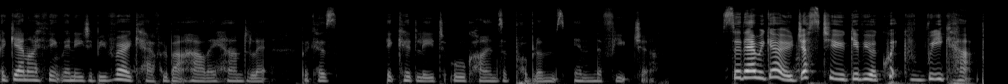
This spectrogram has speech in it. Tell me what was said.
again, I think they need to be very careful about how they handle it because it could lead to all kinds of problems in the future. So, there we go. Just to give you a quick recap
